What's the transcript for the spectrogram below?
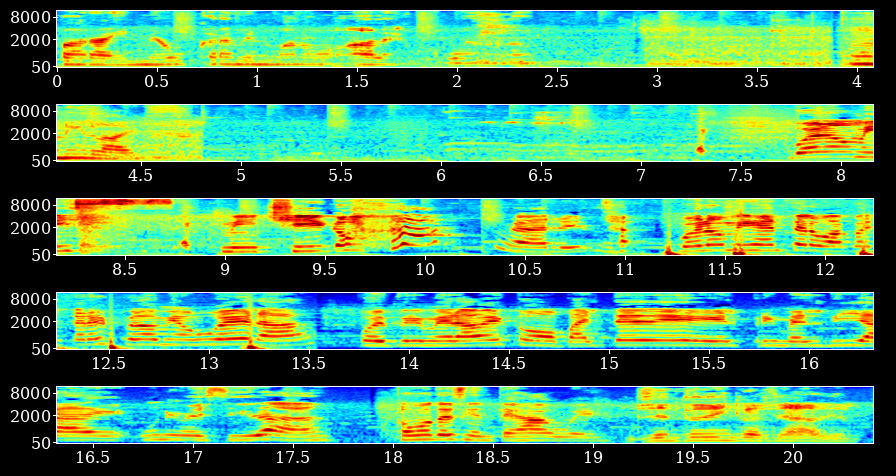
para irme a buscar a mi hermano a la escuela. Unilife. Bueno, mis, mis chicos, me da risa. Bueno, mi gente, lo voy a cortar el pelo a mi abuela por primera vez como parte del primer día de universidad. ¿Cómo te sientes, abue? Me siento bien, gracias a Dios.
